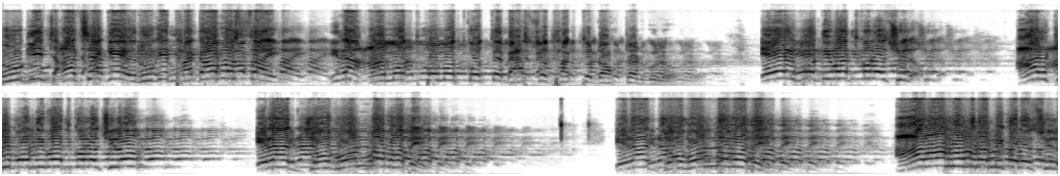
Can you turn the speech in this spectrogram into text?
রুগী আছে কি? রুগী থাকা অবস্থায় এরা আমোদ প্রমোদ করতে ব্যস্ত থাকতো ডক্টরগুলো এর প্রতিবাদ করেছিল। আর কি প্রতিবাদ করেছিল? এরা জঘন্য ভাবে এরা জঘন্য ভাবে আরও নোংরামি করেছিল।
